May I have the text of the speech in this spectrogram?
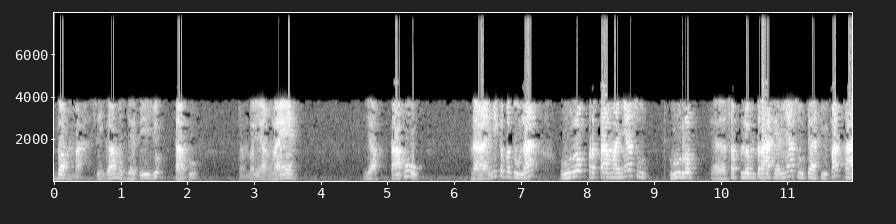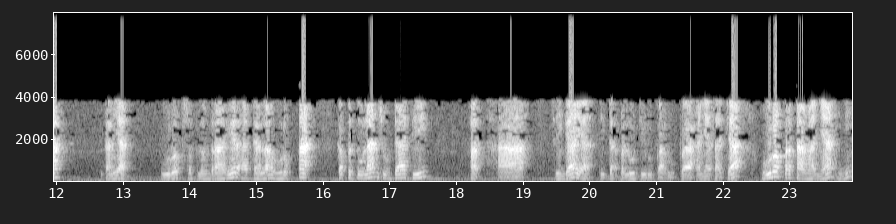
dhammah sehingga menjadi yuk tahu. Contoh yang lain, yak tahu. Nah, ini kebetulan huruf pertamanya huruf ya, sebelum terakhirnya sudah di fathah. Kita lihat, huruf sebelum terakhir adalah huruf ta. Kebetulan sudah di fathah. Sehingga ya tidak perlu dirubah-rubah. Hanya saja huruf pertamanya ini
